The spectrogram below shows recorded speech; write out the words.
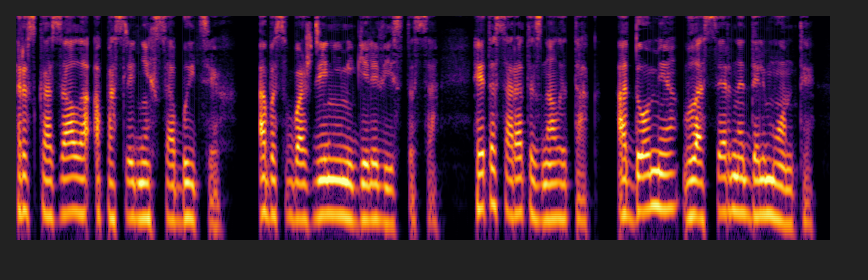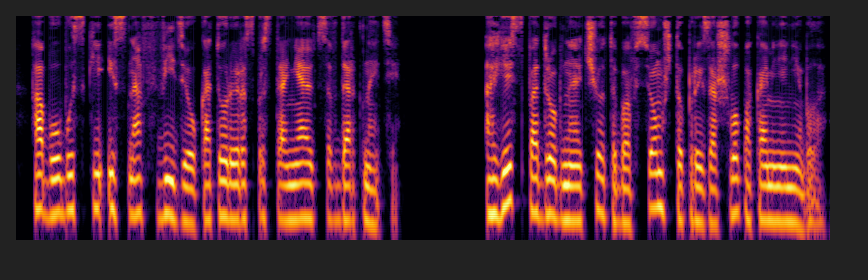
рассказала о последних событиях, об освобождении Мигеля Вистаса. Это Сараты знал и так. О доме в Лассерне-дель-Монте, об обыске и снав-видео, которые распространяются в Даркнете. А есть подробный отчет обо всем, что произошло, пока меня не было.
